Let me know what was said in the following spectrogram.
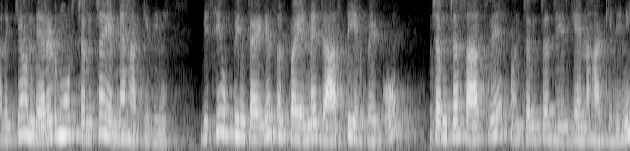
ಅದಕ್ಕೆ ಒಂದು ಎರಡು ಮೂರು ಚಮಚ ಎಣ್ಣೆ ಹಾಕಿದ್ದೀನಿ. ಬಿಸಿ ಉಪ್ಪಿನಕಾಯಿಗೆ ಸ್ವಲ್ಪ ಎಣ್ಣೆ ಜಾಸ್ತಿ ಇರಬೇಕು. ಚಮಚ ಸಾಸಿವೆ, ಒಂದು ಚಮಚ ಜೀರಿಗೆಯನ್ನು ಹಾಕಿದ್ದೀನಿ.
